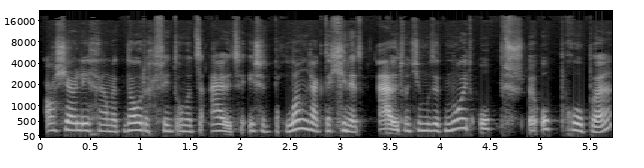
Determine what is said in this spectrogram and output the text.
als jouw lichaam het nodig vindt om het te uiten, is het belangrijk dat je het uit, want je moet het nooit op, uh, opproppen.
